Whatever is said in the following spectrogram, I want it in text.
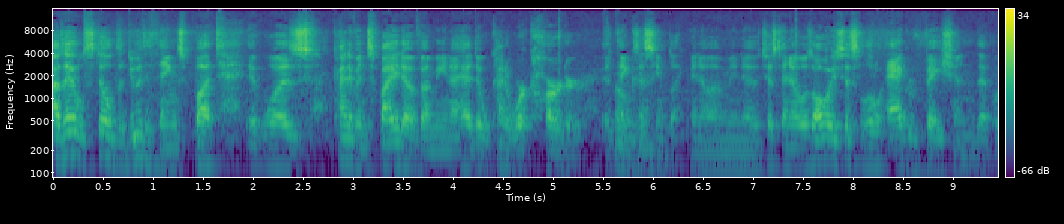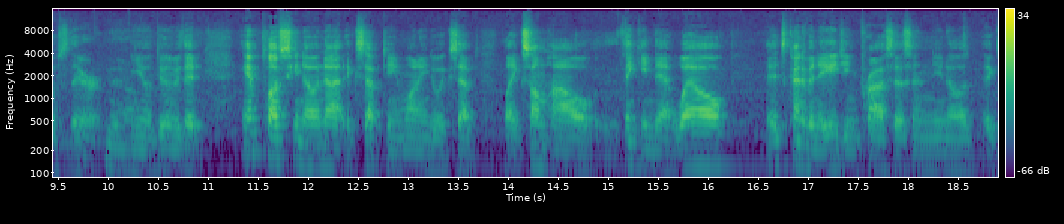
I was able still to do the things, but it was kind of in spite of. I mean, I had to kind of work harder at things. It seemed like, you know, I mean, it was just, and it was always just a little aggravation that was there. Yeah. You know, dealing with it, and plus, you know, not accepting, wanting to accept, like somehow thinking that, well, it's kind of an aging process, and you know, it,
